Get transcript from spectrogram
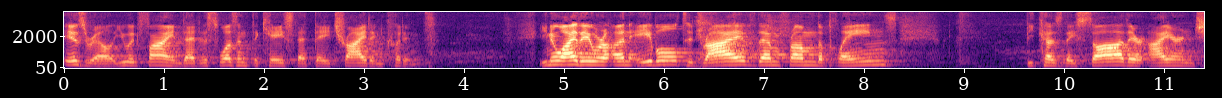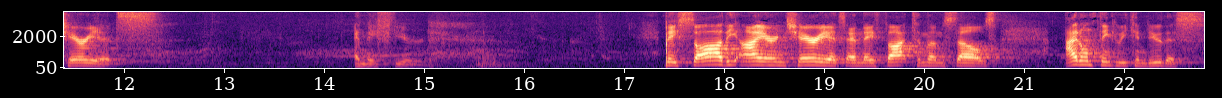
Israel, you would find that this wasn't the case that they tried and couldn't. You know why they were unable to drive them from the plains? Because they saw their iron chariots and they feared. They saw the iron chariots and they thought to themselves, I don't think we can do this.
